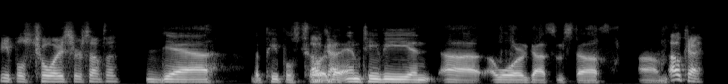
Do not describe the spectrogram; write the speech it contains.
People's Choice or something? Yeah, the People's Choice, Okay. the MTV and uh, award got some stuff. Um, Okay.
